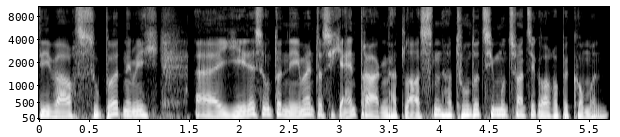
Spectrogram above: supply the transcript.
die war auch super, nämlich äh, jedes Unternehmen, das sich eintragen hat lassen, hat 127 Euro bekommen.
